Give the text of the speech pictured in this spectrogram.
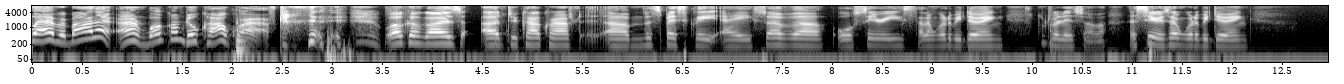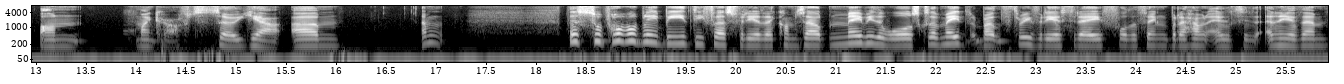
everybody and welcome to Cowcraft. welcome guys uh, to Cowcraft. Um, this is basically a server or series that I'm going to be doing, not really a server, a series that I'm going to be doing on Minecraft. So yeah, um, I'm, this will probably be the first video that comes out, maybe the walls, because I've made about three videos today for the thing, but I haven't edited any of them.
